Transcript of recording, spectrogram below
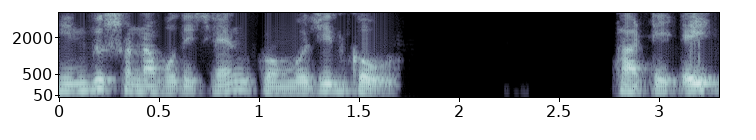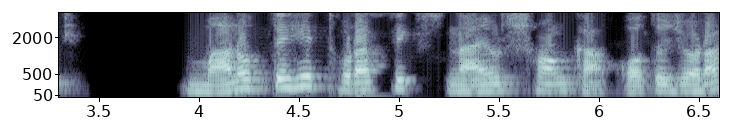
হিন্দু সেনাপতি ছিলেন ব্রহ্মজিৎ গৌড়। থার্টি এইট মানবদেহে থোরাসিক স্নায়ুর সংখ্যা কত জোড়া?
